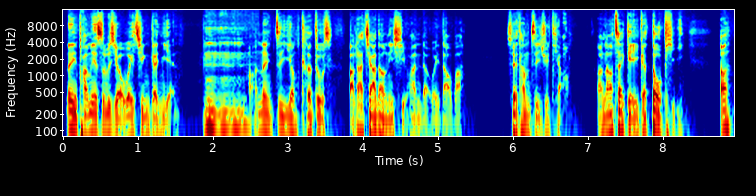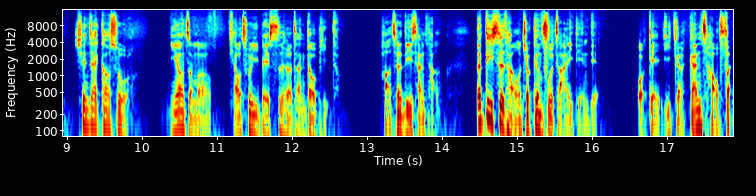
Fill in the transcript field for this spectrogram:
那你旁边是不是有味精跟盐？嗯嗯嗯。好，那你自己用刻度把它加到你喜欢的味道吧。所以他们自己去调啊，然后再给一个豆皮啊。现在告诉我，你要怎么调出一杯适合蘸豆皮的？好，这是第三堂。那第四堂我就更复杂一点点。我给一个甘草粉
